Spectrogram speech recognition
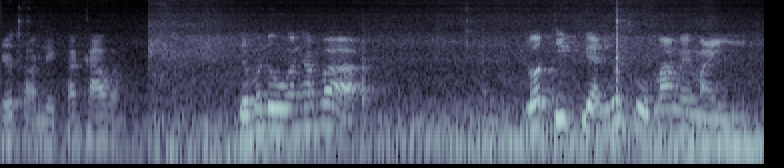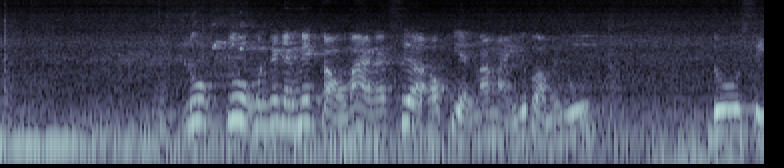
เดี๋ยวถอดเหล็กพักเท้าก่อนเดี๋ยวมาดูกันครับว่า รถที่เปลี่ยนลูกสูบมาใหม่ ๆ ลูกลูกมันก็ยังไม่เก่ามากนะเสื้อเขาเปลี่ยนมาใหม่หรือเปล่าไม่รู้ ดูสี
